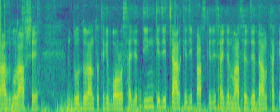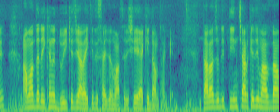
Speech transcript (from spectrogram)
মাছগুলো আসে, দূর দূরান্ত থেকে বড় সাইজের, তিন কেজি, চার কেজি, পাঁচ কেজি সাইজের মাছের যে দাম থাকে, আমাদের এখানে দুই কেজি, আড়াই কেজি সাইজের মাছের সেই একই দাম থাকে। তারা যদি তিন, চার কেজি মাছ দাম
